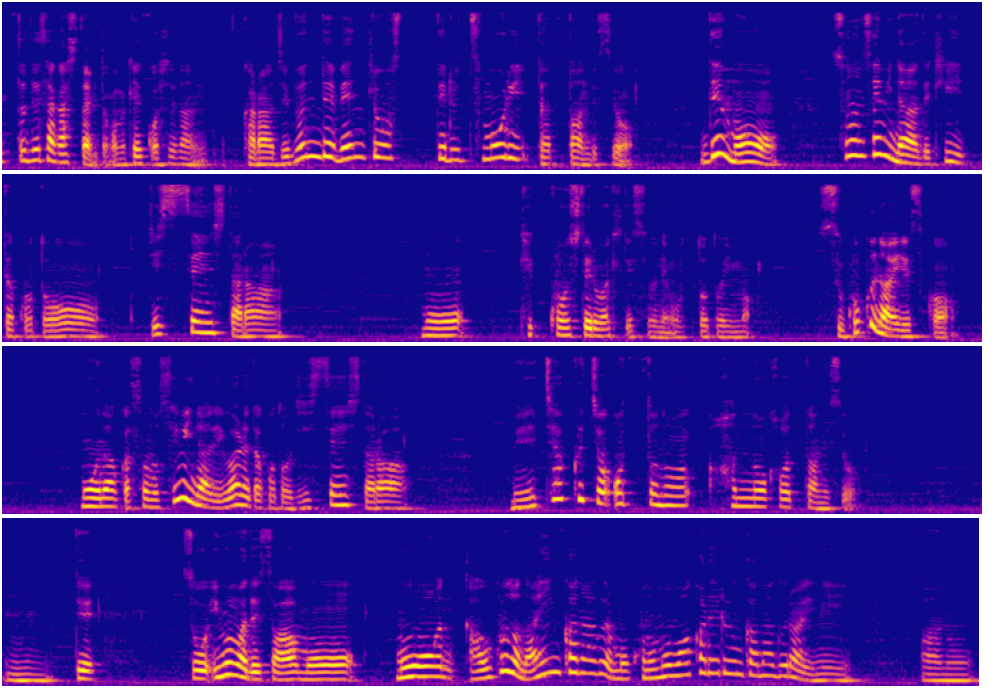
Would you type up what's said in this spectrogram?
ットで探したりとかも結構してたから自分で勉強してるつもりだったんですよ。でもそのセミナーで聞いたことを実践したらもう結婚してるわけですよね夫と今。すごくないですか？もうなんかそのセミナーで言われたことを実践したらめちゃくちゃ夫の反応変わったんですよ。うん、でそう今までさもうもう会うことないんかなぐらいもうこのまま別れるんかなぐらいにあの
